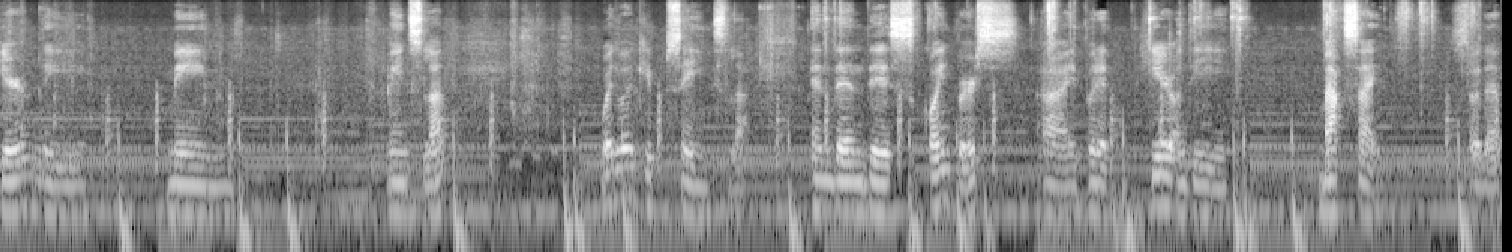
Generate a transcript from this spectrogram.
here the main main slot why do I keep saying slap? and then this coin purse I put it here on the back side so that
